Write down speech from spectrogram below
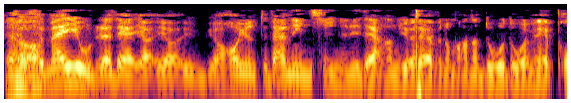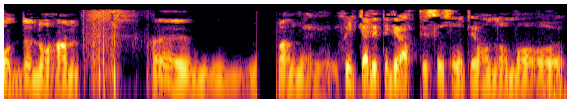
Ja, för mig gjorde det det. Jag, jag, jag har ju inte den insynen i det han gör, även om han då och då är med i podden och han eh, man skickar lite grattis och så till honom och, och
